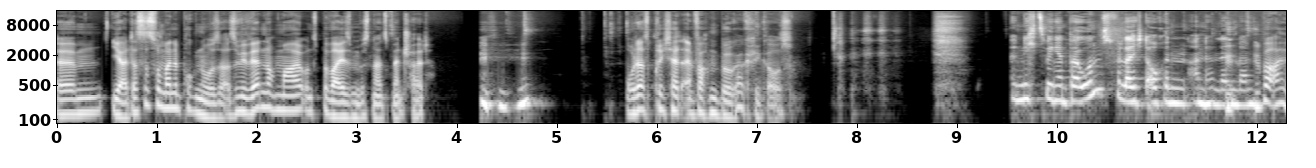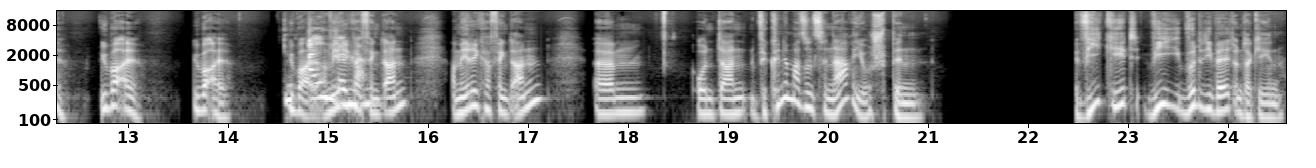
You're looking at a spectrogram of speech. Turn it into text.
Ähm, ja, das ist so meine Prognose. Also wir werden noch mal uns beweisen müssen als Menschheit. Mhm. Oder es bricht halt einfach ein Bürgerkrieg aus. Nicht zwingend bei uns, vielleicht auch in anderen Ländern. Überall. Überall. Überall. In Überall. Amerika Ländern. fängt an. Amerika fängt an. Ähm, und dann, wir können ja mal so ein Szenario spinnen. Wie geht, wie würde die Welt untergehen?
